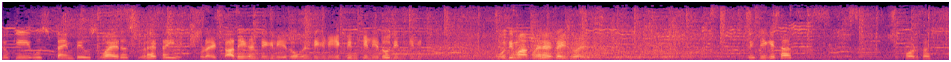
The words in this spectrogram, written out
जो कि उस टाइम पे उस वायरस रहता ही है। थोड़ा एक आधे घंटे के लिए, दो घंटे के लिए, एक दिन के लिए, दो दिन के लिए, वो दिमाग में रहता है इस वायरस इसी के साथ पॉडकास्ट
